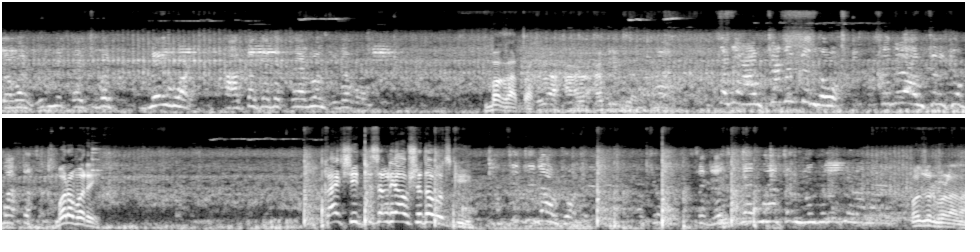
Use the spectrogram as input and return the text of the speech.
गवारी हिरवी खायची पण लय गोड. आता त्याचं कालवण सुद्धा गोड बघा आता. सगळं हा-. सगळं भागतात बरोबर आहे. काय शेती सगळी औषधावच की? केला मजूर मिळाला.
